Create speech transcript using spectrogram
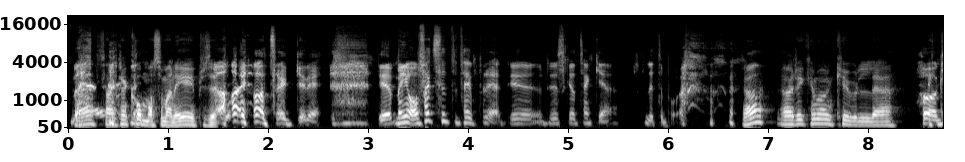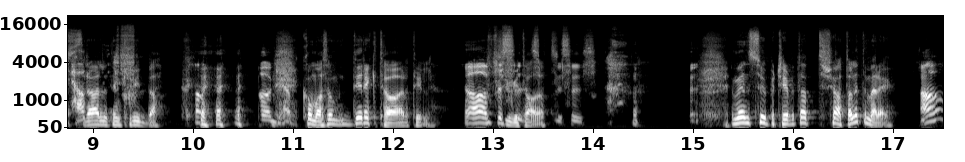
Men... Ja, så han kan komma som han är i princip. ja, jag tänker det. det. Men jag har faktiskt inte tänkt på det. Det, det ska jag tänka lite på. ja, ja, det kan vara en kul eh, extra liten krydda. komma som direktör till Ja, precis. precis. Men supertrevligt att köta lite med dig. Ja,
